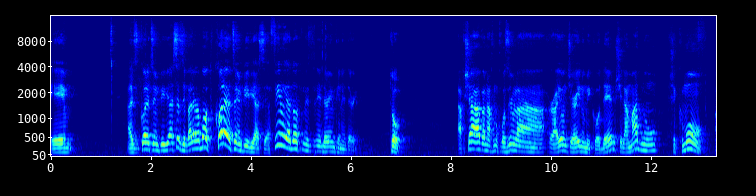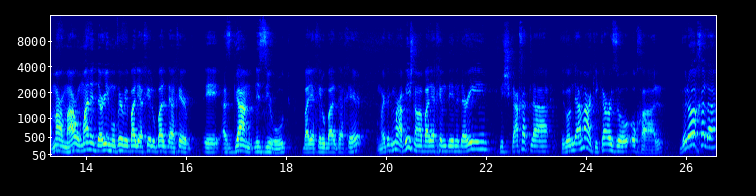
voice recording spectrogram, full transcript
אה, אז כל היוצא מפיו יעשה זה בא לרבות כל היוצא מפיו יעשה, אפילו ידות נדרים כנדרים. טוב, עכשיו אנחנו חוזרים לרעיון שראינו מקודם, שלמדנו שכמו אמר מר, ומה נדרים עובר בבל יחל ובל תאחר, אה, אז גם נזירות, בל יחל ובל תאחר. אומרת הגמרא, בישלמה בל יחל נדרים, משכחת לה, כגון דאמר, כיכר זו אוכל ולא אכלה.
